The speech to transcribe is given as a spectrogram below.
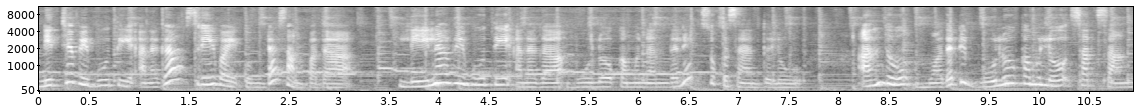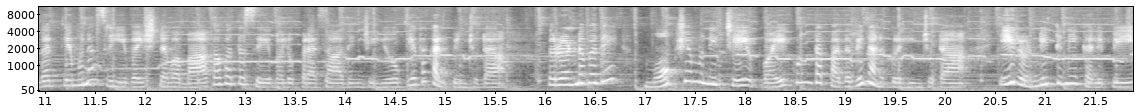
నిత్య విభూతి అనగా శ్రీ వైకుంఠ సంపద. లీలా విభూతి అనగా భూలోకమునందలి సుఖశాంతులు. అందు మొదటి భూలోకములో సత్సాంగత్యమున శ్రీ వైష్ణవ భాగవత సేవలు ప్రసాదించి యోగ్యత కల్పించుట. రెండవది మోక్షమునిచ్చే వైకుంఠ పదవిని అనుగ్రహించుట. ఈ రెండింటినీ కలిపి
